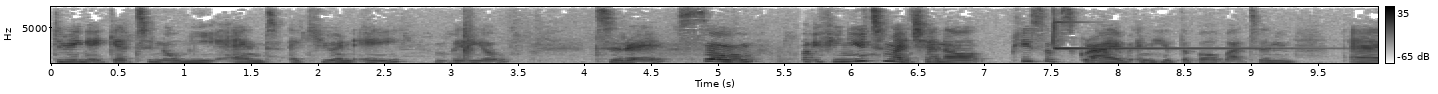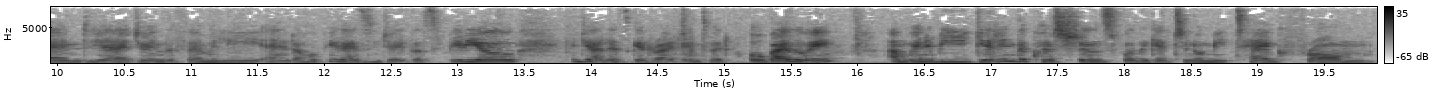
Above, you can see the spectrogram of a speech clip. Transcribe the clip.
doing a get to know me and a Q&A video today. So, um, if you're new to my channel, please subscribe and hit the bell button and yeah join the family and i hope you guys enjoyed this video. And yeah let's get right into it. Oh by the way i'm going to be getting the questions for the get to know me tag from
